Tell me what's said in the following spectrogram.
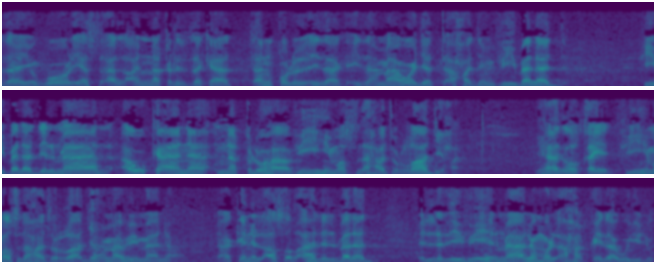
هذا يقول يسأل عن نقل الزكاة. تنقل إذا إذا ما وجدت أحد في بلد في بلد المال أو كان نقلها فيه مصلحة راجحة. بهذا القيد فيه مصلحة راجحة ما في مانع. لكن الأصل أهل البلد الذي فيه المال هم الأحق إذا وجدوا.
